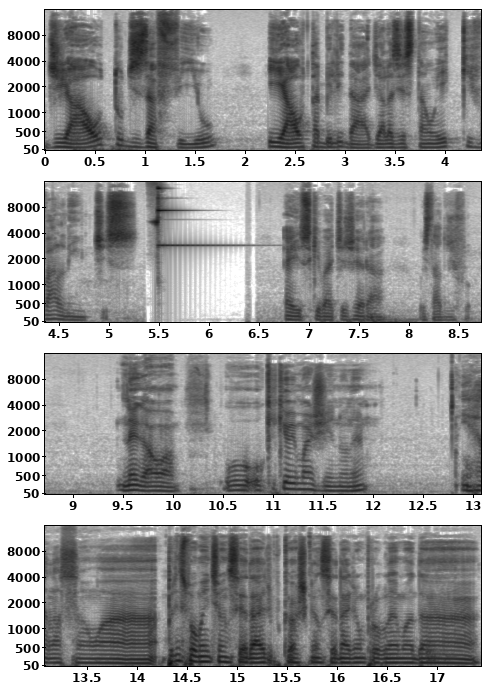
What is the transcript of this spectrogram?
de alto desafio e alta habilidade. Elas estão equivalentes. É isso que vai te gerar o estado de flow. Legal, ó. O, o que, que eu imagino, né? Em relação a. Principalmente a ansiedade, porque eu acho que a ansiedade é um problema da.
